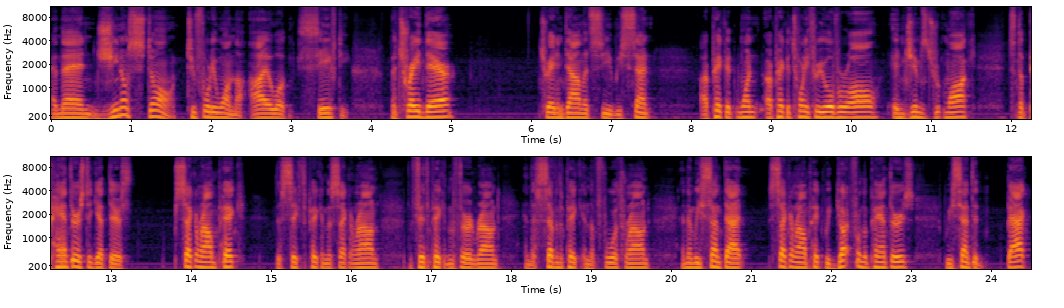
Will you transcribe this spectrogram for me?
And then Geno Stone, 241, the Iowa safety. The trade there, trading down, let's see, we sent our pick at one, our pick at 23 overall in Jim's mock to the Panthers to get their second round pick, the sixth pick in the second round, the fifth pick in the third round, and the seventh pick in the fourth round. And then we sent that second round pick we got from the Panthers. We sent it back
